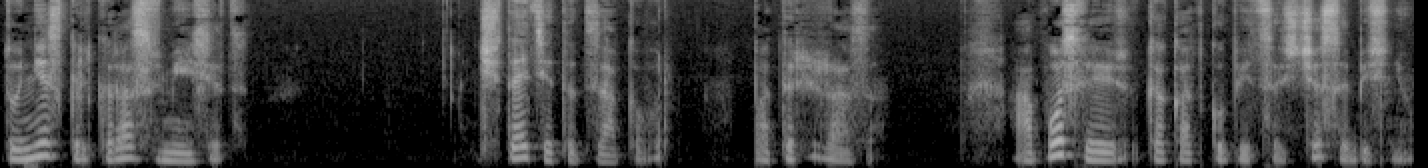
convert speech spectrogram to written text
то несколько раз в месяц читайте этот заговор по три раза. А после, как откупиться, сейчас объясню.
